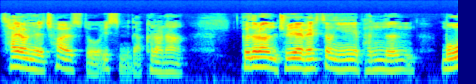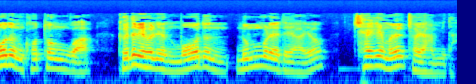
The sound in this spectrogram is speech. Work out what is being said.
사형에 처할 수도 있습니다. 그러나 그들은 주의 백성이 받는 모든 고통과 그들이 흘린 모든 눈물에 대하여 책임을 져야 합니다.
